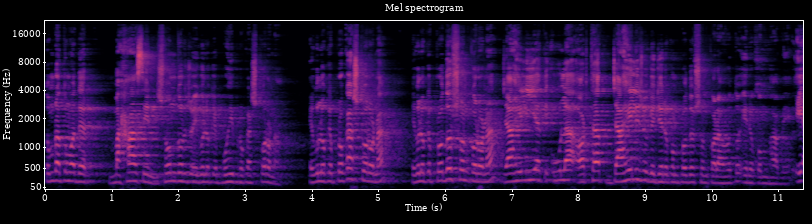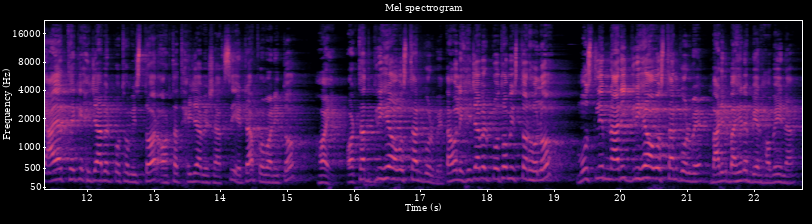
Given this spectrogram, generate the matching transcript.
তোমরা তোমাদের মাহাসিন, সৌন্দর্য এগুলোকে বহিঃপ্রকাশ করো না। এগুলোকে প্রকাশ করো না, এগুলোকে প্রদর্শন করো না। জাহিলিয়াত উলা অর্থাৎ জাহিলি যুগে যেরকম প্রদর্শন করা হতো, এরকমভাবে। এই আয়াত থেকে হিজাবের প্রথম স্তর, অর্থাৎ হিজাবে সাক্ষী এটা প্রমাণিত হয়। অর্থাৎ গৃহে অবস্থান করবে। তাহলে হিজাবের প্রথম স্তর হলো, মুসলিম নারী গৃহে অবস্থান করবে, বাড়ির বাইরে বের হবেই না।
